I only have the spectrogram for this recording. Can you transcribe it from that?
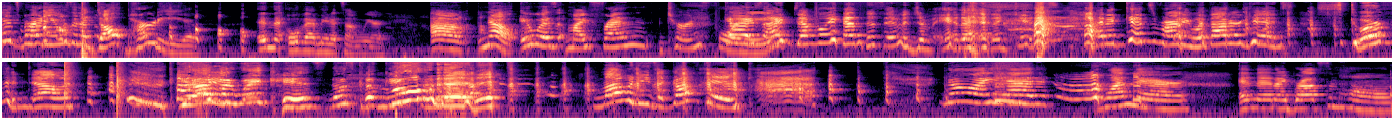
kids party. It was an adult party. And that, oh, that made it sound weird. Um, no, it was my friend turned forty. Guys, I definitely had this image of Anna at a kids at a kids party without her kids, scarfing down. Get out of my way, kids. Those. Move it. Mama needs a cupcake. No, I had one there, and then I brought some home.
